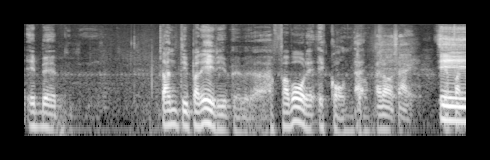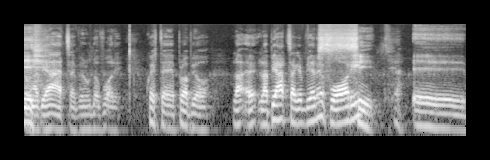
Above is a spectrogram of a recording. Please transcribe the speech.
ebbe tanti pareri eh, a favore e Eh, contro. però sai, si E- è fatta una piazza, è venuto fuori. Questa è proprio la, eh, la piazza che viene fuori. Sì, eh,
